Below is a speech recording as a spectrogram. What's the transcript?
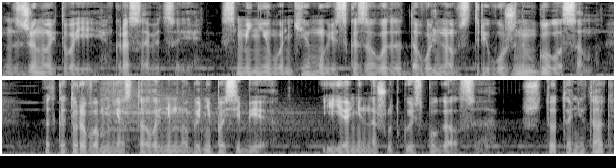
с женой твоей, красавицей. Сменил он тему и сказал это довольно встревоженным голосом, от которого мне стало немного не по себе. И я не на шутку испугался. Что-то не так?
